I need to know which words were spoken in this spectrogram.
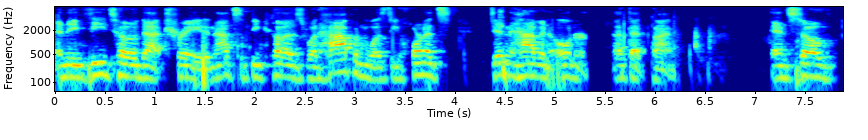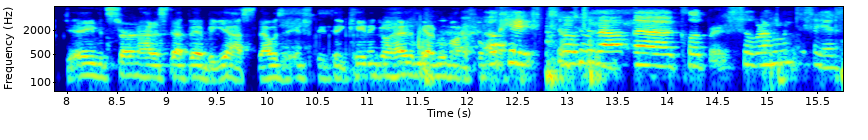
and they vetoed that trade, and that's because what happened was the Hornets didn't have an owner at that time. And so David Stern had to step in. But yes, that was an interesting thing. Kaden, go ahead. and We got to move on to football. Okay, so it's about the Clippers. So what I'm going to say is,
